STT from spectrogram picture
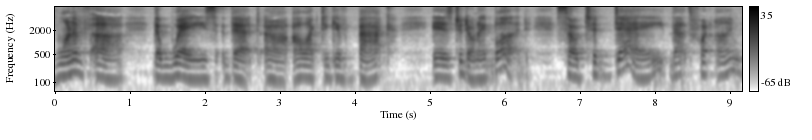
one of uh, the ways that uh, I like to give back is to donate blood. So today, that's what I'm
